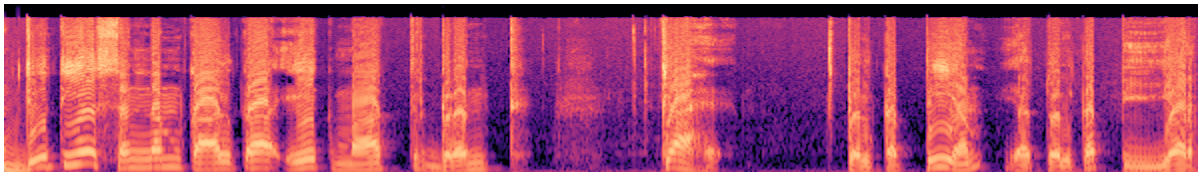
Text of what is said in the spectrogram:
द्वितीय संगम काल का एकमात्र ग्रंथ क्या है? तुलकप्पियम या तुलकप्पियर?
